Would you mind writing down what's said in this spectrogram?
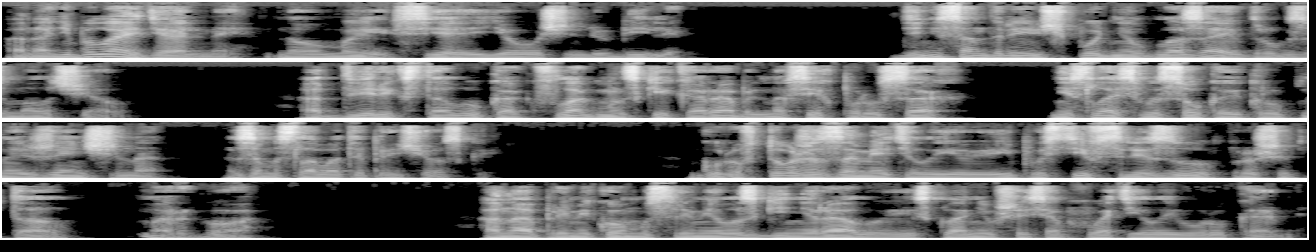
Она не была идеальной, но мы все ее очень любили. Денис Андреевич поднял глаза и вдруг замолчал. От двери к столу, как флагманский корабль на всех парусах, неслась высокая и крупная женщина с замысловатой прической. Гуров тоже заметил ее и, пустив слезу, прошептал «Марго». Она прямиком устремилась к генералу и, склонившись, обхватила его руками.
